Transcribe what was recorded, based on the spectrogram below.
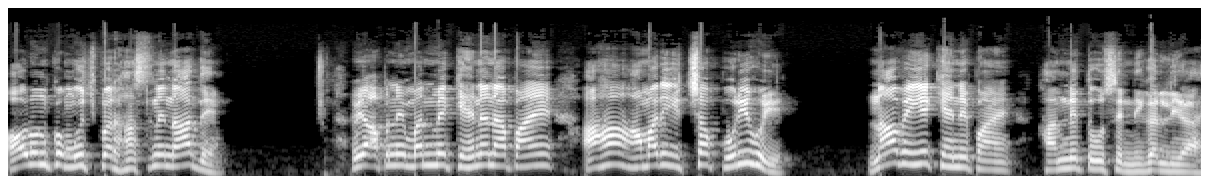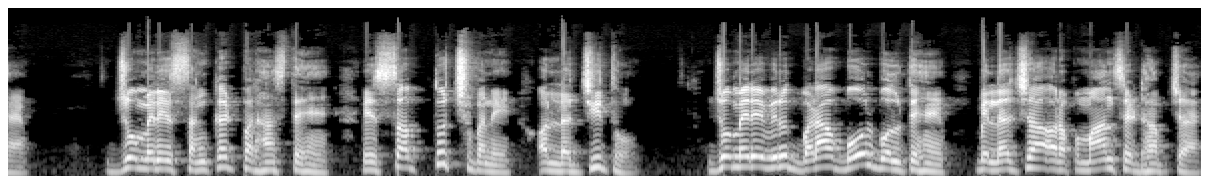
और उनको मुझ पर हंसने ना दें। वे अपने मन में कहने ना पाए, आहा, हमारी इच्छा पूरी हुई। ना वे ये कहने पाए, हमने तो उसे निगल लिया है। जो मेरे संकट पर हँसते हैं, वे सब तुच्छ बने और लज्जित हो। जो मेरे विरुद्ध बड़ा बोल बोलते हैं, वे लज्जा और अपमान से ढप जाए।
